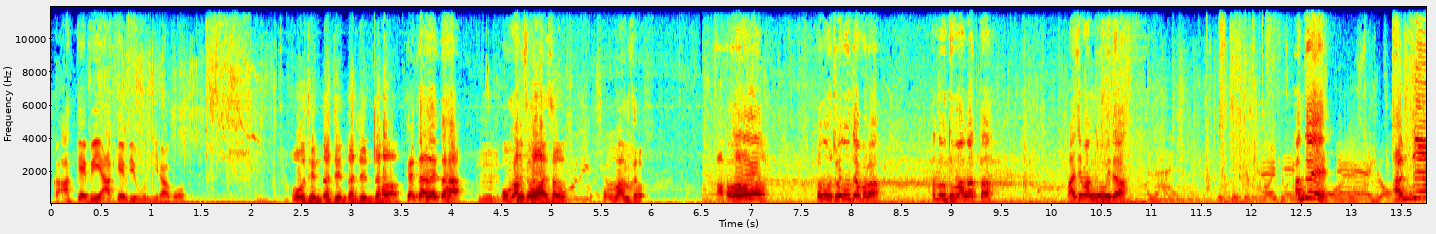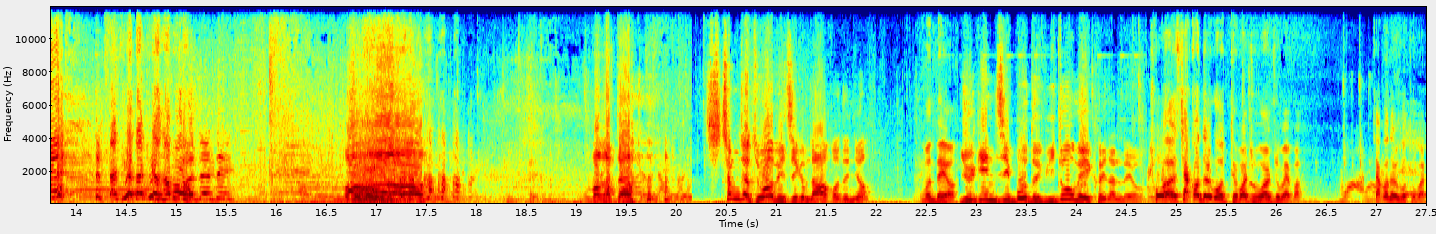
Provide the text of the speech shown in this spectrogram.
그 악개비 악개비 분이라고? 어 된다 된다 된다. 됐다 됐다. 오망성 완성. 오망성 아파 어? 저놈 저놈 잡아라. 한 놈 도망갔다. 마지막 놈이다. 안돼! 안돼! 딸피야 딸피야 잡아! 안돼 안돼! 아. 막았다. 시청자 조합이 지금 나왔거든요 뭔데요? 6인지 모두 위도우 메이커 해달래요. 총 shotgun 들고 도발 도발 좀 해봐. 샷건 들고 도발.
